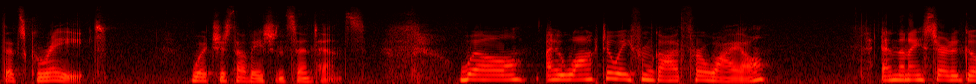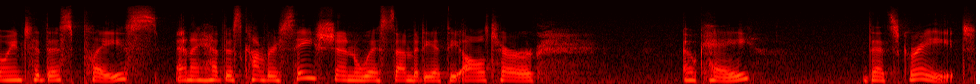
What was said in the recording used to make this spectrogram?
that's great. What's your salvation sentence? Well, I walked away from God for a while. And then I started going to this place and I had this conversation with somebody at the altar. Okay, that's great.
